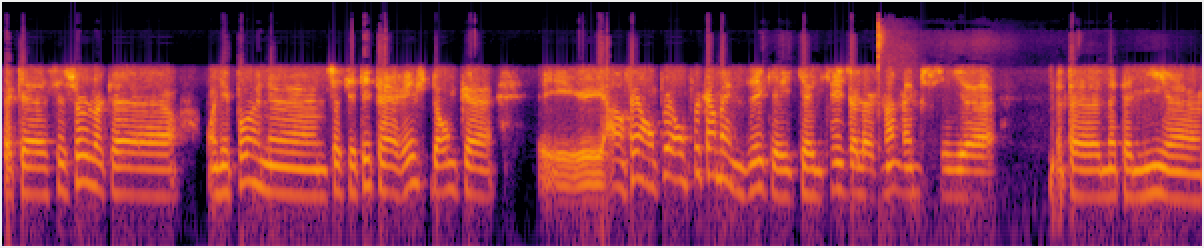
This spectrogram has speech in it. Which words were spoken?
fait que c'est sûr là, que on n'est pas une, société très riche, donc euh, et, enfin, on peut, on peut quand même dire qu'il y, a une crise de logement, même si euh, notre, ami euh,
